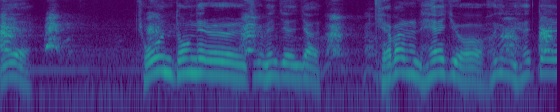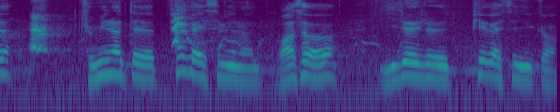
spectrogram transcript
왜? 좋은 동네를 지금 현재 이제 개발은 해야죠. 하긴 할때 주민한테 피해가 있으면은 와서 이래이래 피해가 있으니까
